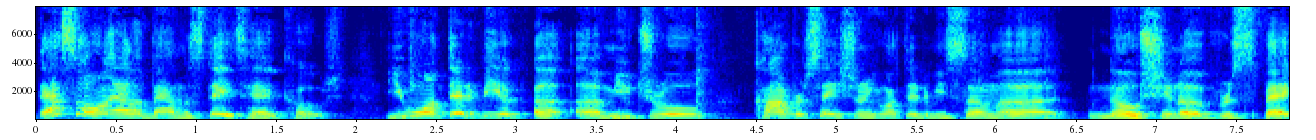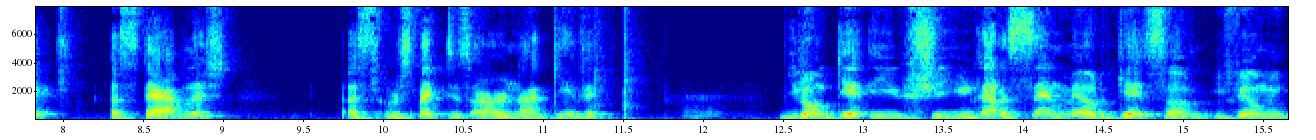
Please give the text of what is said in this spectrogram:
that's on Alabama State's head coach. You want there to be a, a, a mutual conversation, or you want there to be some uh, notion of respect established. Uh, respect is earned, not given. You don't get you shit. You got to send mail to get some. You feel me?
